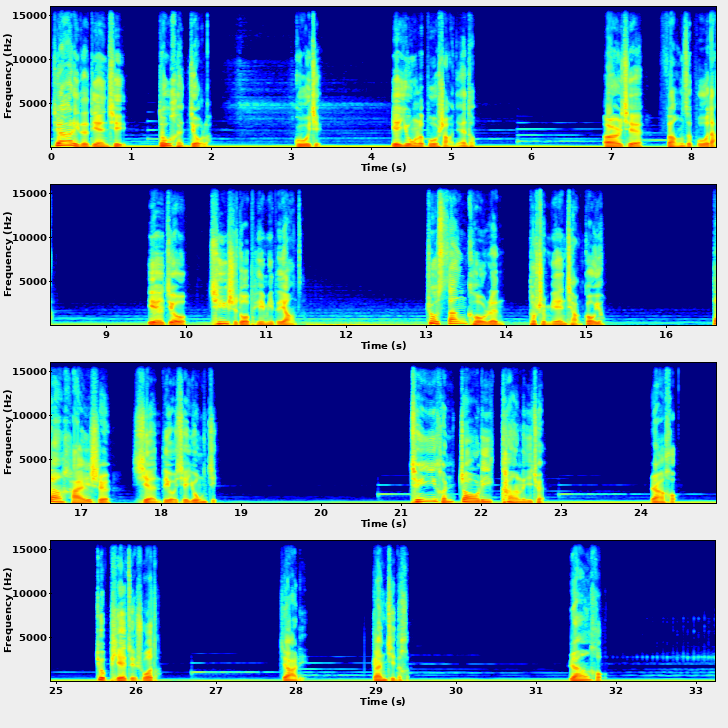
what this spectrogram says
家里的电器都很旧了，估计也用了不少年头。而且房子不大，也就七十多平米的样子，住三口人倒是勉强够用，但还是显得有些拥挤。秦一恒照例看了一圈，然后就撇嘴说道：“家里干净的很。”然后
